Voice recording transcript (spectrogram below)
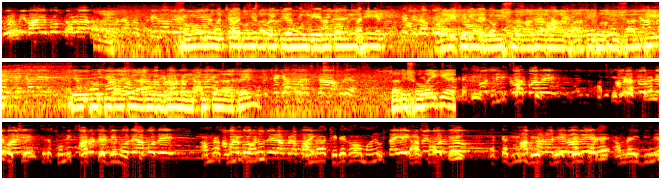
কর্মী ভাই বন্ধুরা সেভাবে আচ্ছা আজকে তো ঐতিহাসিক মেয়ে দিবস। আজকের দিনটা কেন আপনারা বেছে নিলেন তাদের সবাইকে আমরা চলতে পারি। মানুষের বিপদে আপদে। আমরা শ্রমিক মানুষ বন্ধুদের আমরা পাই। আমরা খেটে খাওয়া মানুষ তাই এইটুকুই বলব, একটা দিন আমরা এই দিনে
